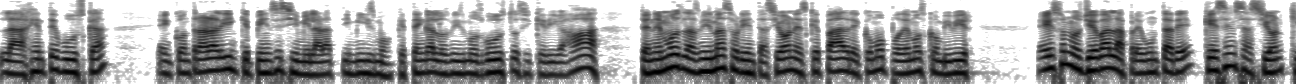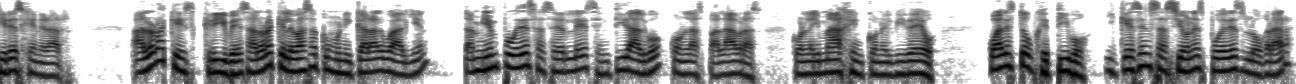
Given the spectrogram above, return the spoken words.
la gente busca encontrar a alguien que piense similar a ti mismo, que tenga los mismos gustos y que diga, ah, tenemos las mismas orientaciones, qué padre, ¿cómo podemos convivir? Eso nos lleva a la pregunta de qué sensación quieres generar. A la hora que escribes, a la hora que le vas a comunicar algo a alguien, también puedes hacerle sentir algo con las palabras, con la imagen, con el video. ¿Cuál es tu objetivo y qué sensaciones puedes lograr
